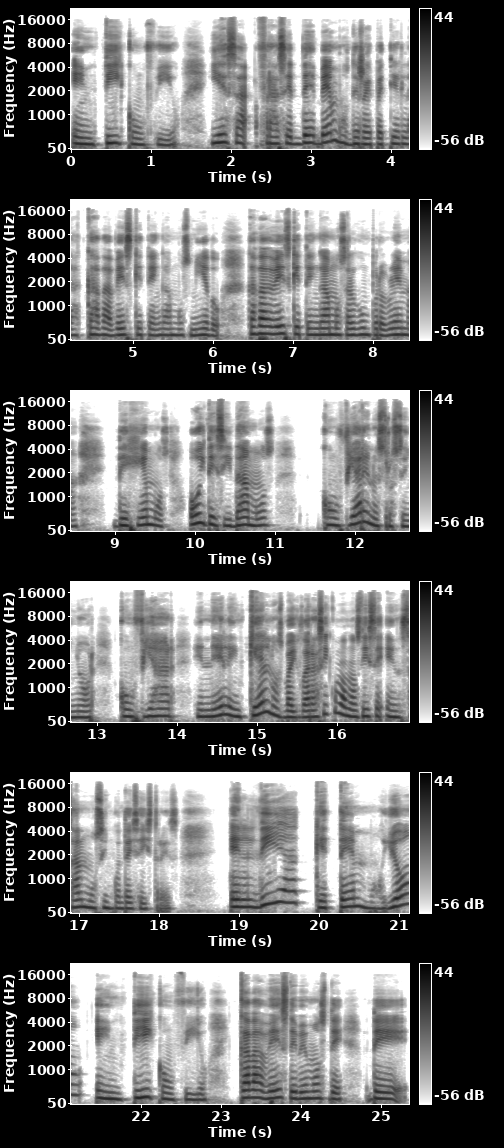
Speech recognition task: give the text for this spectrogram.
en ti confío. Y esa frase debemos de repetirla cada vez que tengamos miedo, cada vez que tengamos algún problema. Dejemos, hoy decidamos confiar en nuestro Señor, confiar en Él, en que Él nos va a ayudar, así como nos dice en Salmos 56.3. El día que temo, yo en ti confío. Cada vez debemos de, de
